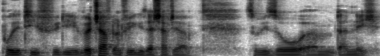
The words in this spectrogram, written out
positiv für die Wirtschaft und für die Gesellschaft ja sowieso ähm, dann nicht.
